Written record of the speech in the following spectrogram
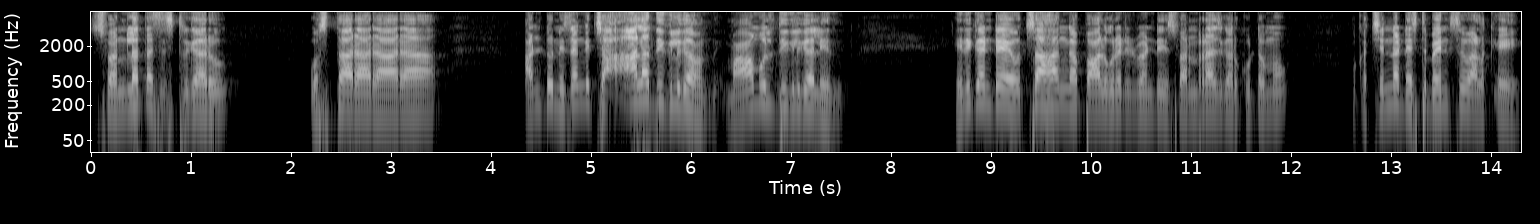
స్వర్ణలత సిస్టర్ గారు వస్తారా రారా అంటూ నిజంగా చాలా దిగులుగా ఉంది. మామూలు దిగులుగా లేదు. ఎందుకంటే ఉత్సాహంగా పాల్గొనేటటువంటి స్వర్ణరాజు గారి కుటుంబం ఒక చిన్న డస్ట్బిన్స్ వాళ్ళకి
